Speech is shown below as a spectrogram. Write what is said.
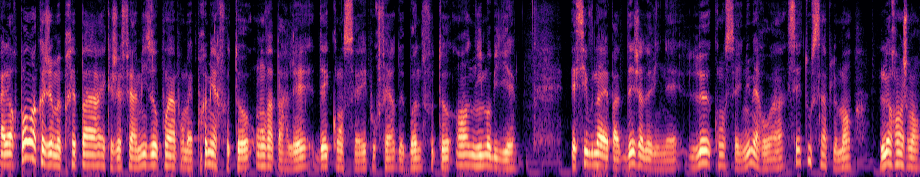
Alors pendant que je me prépare et que je fais un mise au point pour mes premières photos, on va parler des conseils pour faire de bonnes photos en immobilier. Et si vous n'avez pas déjà deviné, le conseil numéro 1, c'est tout simplement le rangement.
